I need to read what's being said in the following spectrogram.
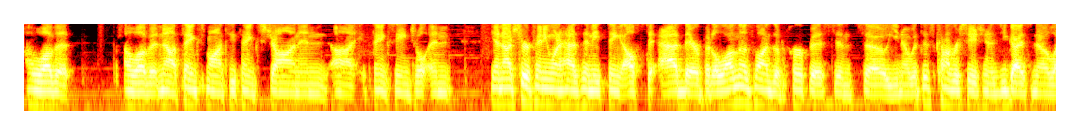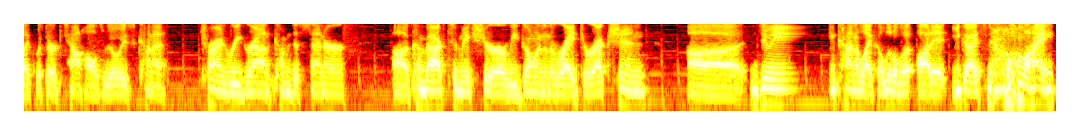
I love it. I love it. No, thanks, Monty. Thanks, John, and uh, thanks, Angel. And yeah, not sure if anyone has anything else to add there, but along those lines of purpose. And so, you know, with this conversation, as you guys know, like with our town halls, we always kind of try and reground, come to center, uh, come back to make sure are we going in the right direction, uh, doing kind of like a little bit audit. You guys know my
